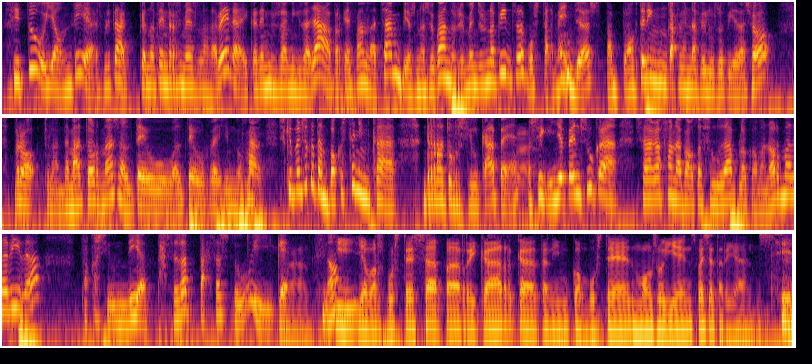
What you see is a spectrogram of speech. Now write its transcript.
si tu hi ha un dia, és veritat, que no tens res més a la nevera i que tens uns amics allà perquè fan la Champions, no sé quantos, i menges una pizza, doncs te la menges. Tampoc tenim que fer una filosofia d'això, però tu l'endemà tornes al teu, al teu règim normal. És que penso que tampoc es tenim que retorcir el cap, eh? O sigui, jo penso que s'ha d'agafar una pauta saludable com a norma de vida, però que si un dia et passes, et passes tu, i què? Val. No? I llavors vostè sap, eh, Ricard, que tenim, com vostè, molts oients vegetarians. Sí.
